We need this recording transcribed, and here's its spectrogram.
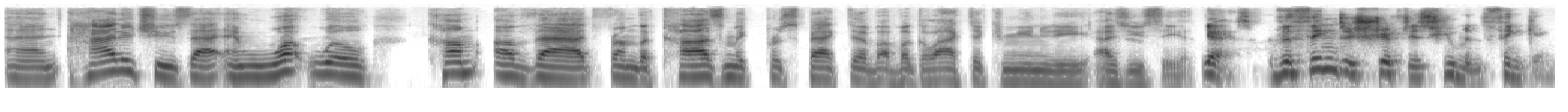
and how to choose that and what will come of that from the cosmic perspective of a galactic community as you see it. Yes. The thing to shift is human thinking,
